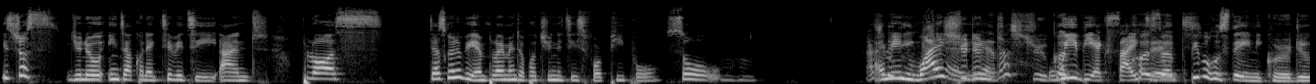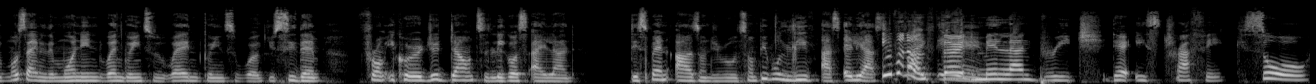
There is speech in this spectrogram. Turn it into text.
It's just, you know, interconnectivity and plus there's going to be employment opportunities for people. So mm-hmm. I Actually mean, why yeah, shouldn't yeah, that's true. we be excited? Because the uh, people who stay in Ikorodu, most time in the morning when going to when going to work, you see them from Ikorodu down to Lagos Island. They spend hours on the road. Some people leave as early as Even on Third Mainland Bridge, there is traffic. So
